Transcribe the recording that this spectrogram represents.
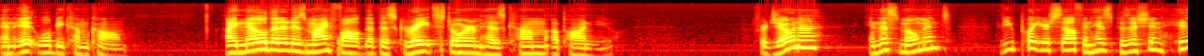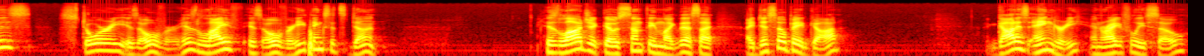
and it will become calm. I know that it is my fault that this great storm has come upon you. For Jonah, in this moment, if you put yourself in his position, his story is over. His life is over. He thinks it's done. His logic goes something like this I, I disobeyed God. God is angry, and rightfully so.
